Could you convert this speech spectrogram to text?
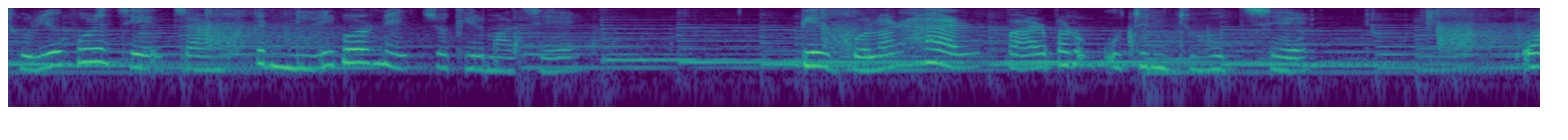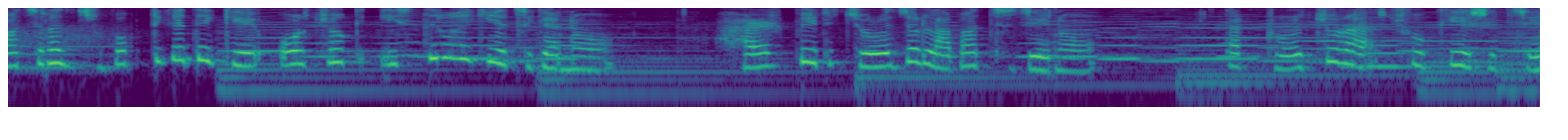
ছড়িয়ে পড়েছে জাঙ্কুকের নীলবর্ণের চোখের মাঝে। তের গলার হার বারবার উঁচু নিচু হচ্ছে অচেনা যুবকটিকে দেখে ওর চোখ স্থির হয়ে গিয়েছে কেন? হাড়ের পিঠ জোরে লাগাচ্ছে যেন। তার ঠোঁট জোড়া শুকিয়ে এসেছে।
